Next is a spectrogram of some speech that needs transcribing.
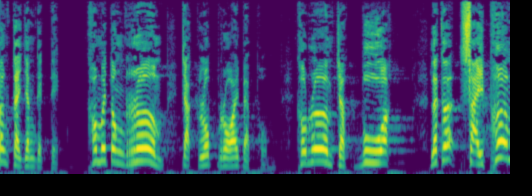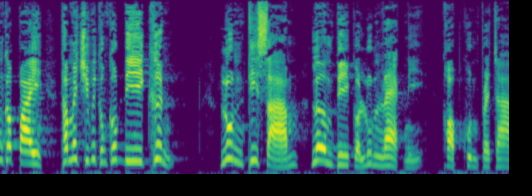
ตั้งแต่ยังเด็กๆ เขาไม่ต้องเริ่มจากลบร้อยแบบผม เขาเริ่มจากบวก แล้วก็ใส่เพิ่มเข้าไปทำให้ชีวิตของเขาดีขึ้น รุ่นที่สามเริ่มดีกว่ารุ่นแรกนี้ ขอบคุณพระเจ้า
